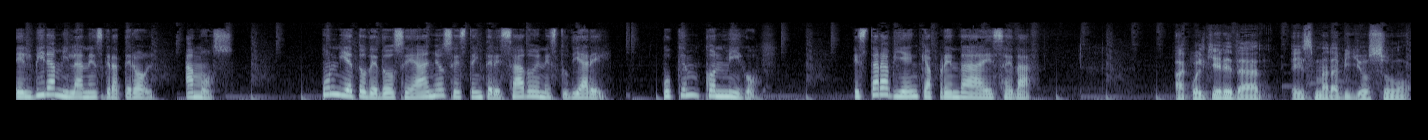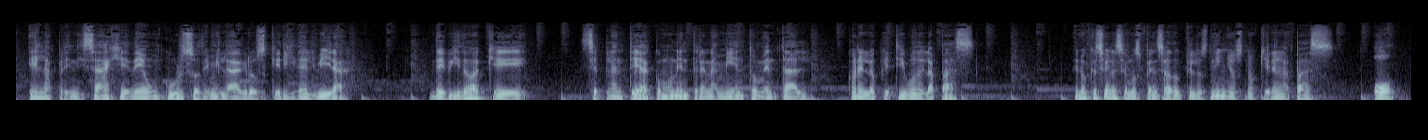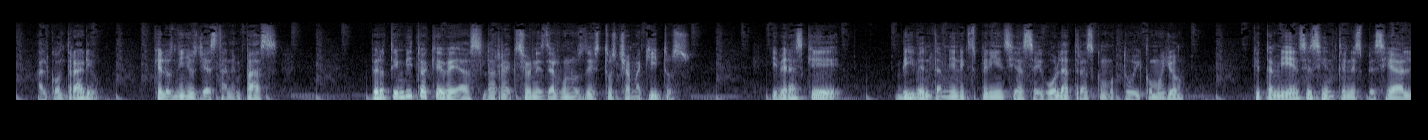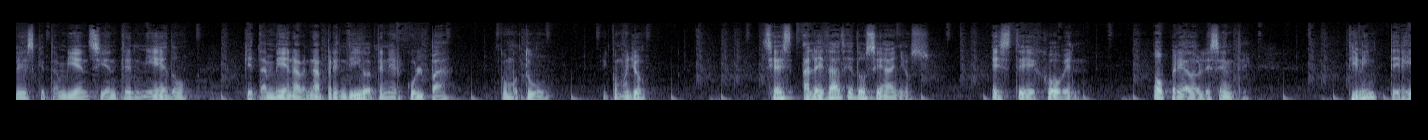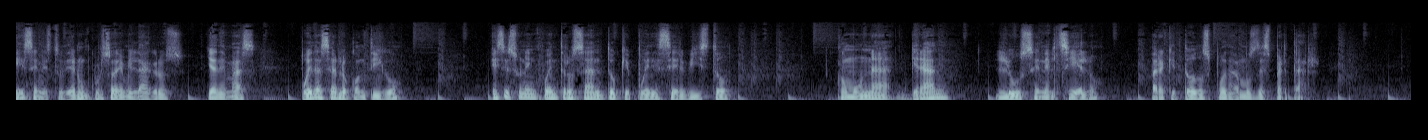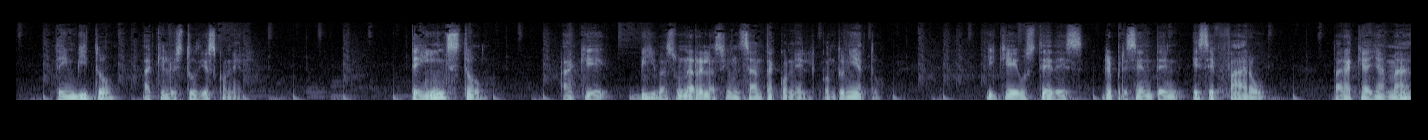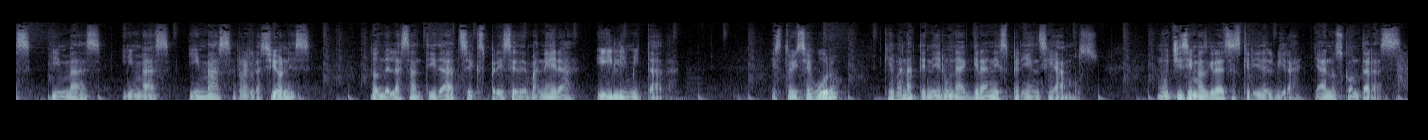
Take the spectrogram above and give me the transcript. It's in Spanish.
Elvira Milanes Graterol, Amos. Un nieto de 12 años está interesado en estudiar el Pukem conmigo. Estará bien que aprenda a esa edad. A cualquier edad es maravilloso el aprendizaje de un curso de milagros, querida Elvira, debido a que se plantea como un entrenamiento mental con el objetivo de la paz. En ocasiones hemos pensado que los niños no quieren la paz, o, al contrario, que los niños ya están en paz. Pero te invito a que veas las reacciones de algunos de estos chamaquitos y verás que viven también experiencias ególatras como tú y como yo, que también se sienten especiales, que también sienten miedo, que también han aprendido a tener culpa como tú y como yo. Si a la edad de 12 años, este joven o preadolescente tiene interés en estudiar un curso de milagros y además puede hacerlo contigo, ese es un encuentro santo que puede ser visto como una gran luz en el cielo para que todos podamos despertar. Te invito a que lo estudies con él. Te insto a que vivas una relación santa con él, con tu nieto, y que ustedes representen ese faro para que haya más y más y más y más relaciones donde la santidad se exprese de manera ilimitada. Estoy seguro que van a tener una gran experiencia ambos. Muchísimas gracias querida Elvira, ya nos contarás.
